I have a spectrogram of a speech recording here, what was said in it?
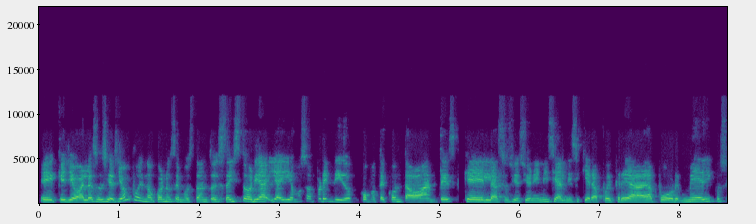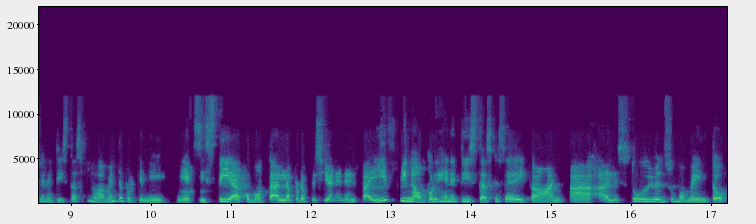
eh, que lleva la asociación, pues no conocemos tanto esta historia y ahí hemos aprendido, como te contaba antes, que la asociación inicial ni siquiera fue creada por médicos genetistas, nuevamente porque ni, ni existía como tal la profesión en el país, sino por genetistas que se dedicaban al estudio en su momento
